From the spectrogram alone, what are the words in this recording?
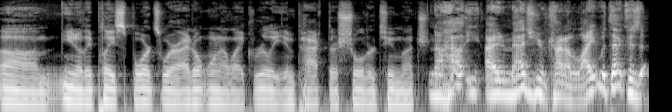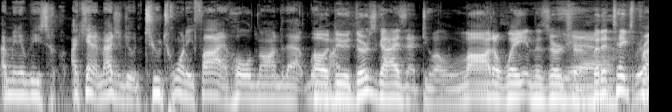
um, you know they play sports where I don't want to like really impact their shoulder too much. Now, how I imagine you're kind of light with that because I mean, it'd be I can't imagine doing 225 holding on to that. Oh, my- dude, there's guys that do a lot of weight in the Zercher, Yeah. but it takes Really?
